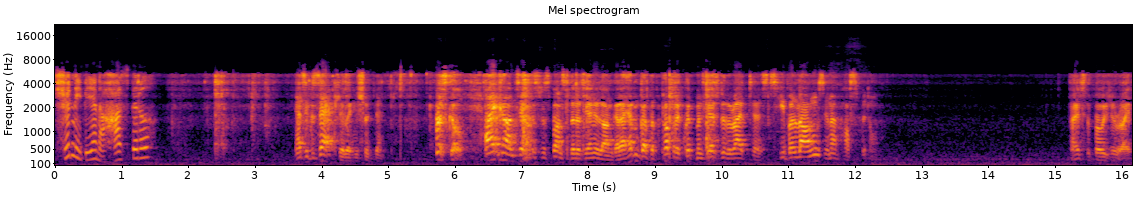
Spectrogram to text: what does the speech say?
Shouldn't he be in a hospital? That's exactly where he should be. Briscoe. I can't take this responsibility any longer. I haven't got the proper equipment here to do the right tests. He belongs in a hospital. I suppose you're right.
